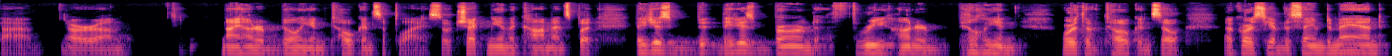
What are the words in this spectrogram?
uh, or um, 900 billion token supply. So check me in the comments, but they just they just burned 300 billion worth of tokens. So of course you have the same demand,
